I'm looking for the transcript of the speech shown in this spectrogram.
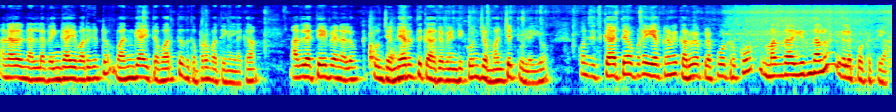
அதனால் நல்ல வெங்காயம் வறுக்கட்டும். வெங்காயத்தை வறுத்ததுக்கப்புறம் பார்த்திங்கனாக்கா அதில் தேவையான அளவுக்கு கொஞ்சம் நிறத்துக்காக வேண்டி கொஞ்சம் மஞ்சத்தூளையும் கொஞ்சம் தேவைப்பட்ட ஏற்கனவே கருவேப்பிலை போட்டிருக்கோம். மருந்தாக இருந்தாலும் இதில் போட்டுக்கலாம்.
